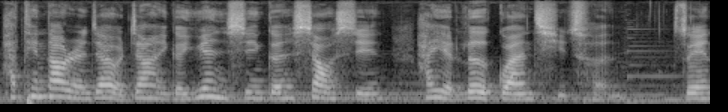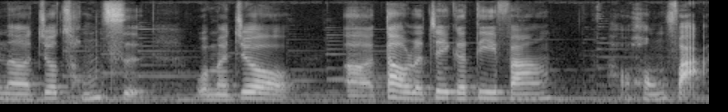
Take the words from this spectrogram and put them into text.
他听到人家有这样一个愿心跟孝心，他也乐观其成，所以呢，就从此我们就呃到了这个地方。弘法，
